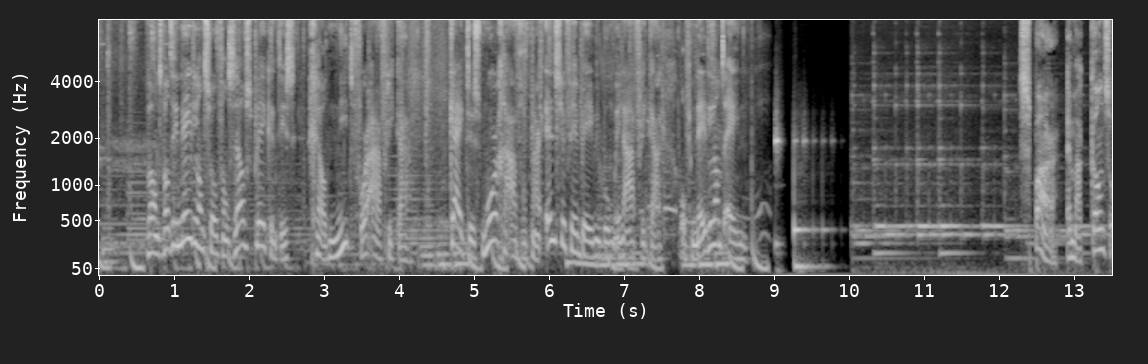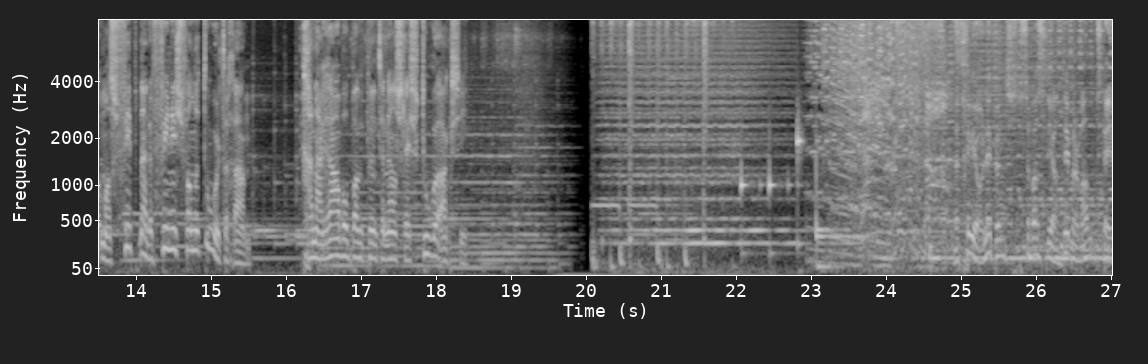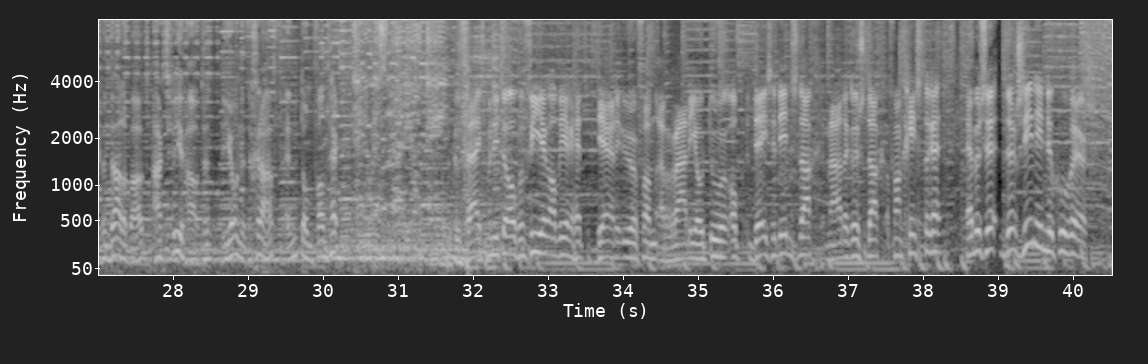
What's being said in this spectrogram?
Want wat in Nederland zo vanzelfsprekend is, geldt niet voor Afrika. Kijk dus morgenavond naar NCRV Babyboom in Afrika op Nederland 1. Spaar en maak kans om als VIP naar de finish van de Tour te gaan. Ga naar rabobank.nl slash touractie. Geo Lippens, Sebastian Timmerman, Steven Dalebout, Art Vierhouten, Dionne de Graaf en Tom van Hek. Vijf minuten over vier, alweer het derde uur van Radio Tour op deze dinsdag. Na de rustdag van gisteren hebben ze er zin in, de coureurs.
